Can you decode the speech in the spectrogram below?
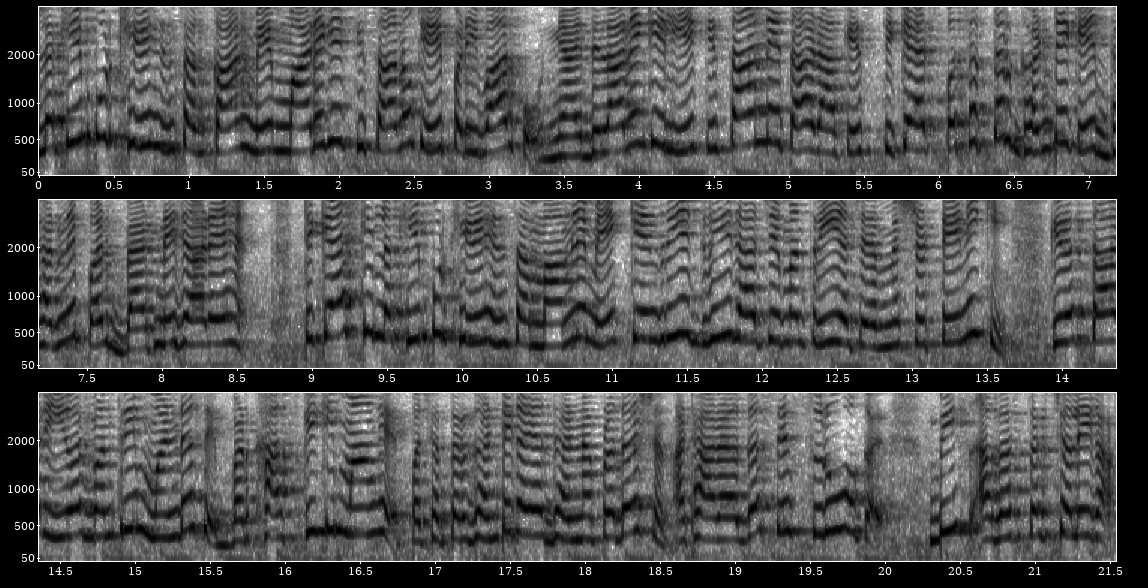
लखीमपुर खीरी हिंसाकांड में मारे गए किसानों के परिवार को न्याय दिलाने के लिए किसान नेता राकेश टिकैत 75 घंटे के धरने पर बैठने जा रहे हैं। टिकैत के लखीमपुर खीरी हिंसा मामले में केंद्रीय गृह राज्य मंत्री अजय मिश्र टेनी की गिरफ्तारी और मंत्रिमंडल से बर्खास्तगी की मांग है। पचहत्तर घंटे का यह धरना प्रदर्शन 18 अगस्त से शुरू होकर 20 अगस्त तक चलेगा।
